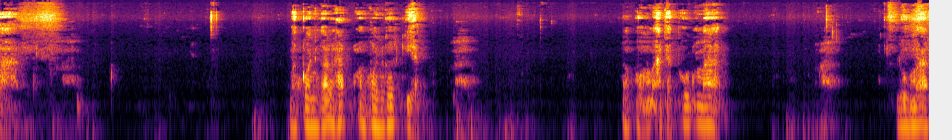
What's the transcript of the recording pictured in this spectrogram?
ลาดบางคนก็รักบางคนก็เกลียด ผมอาจจะพูดมาก รู้มาก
